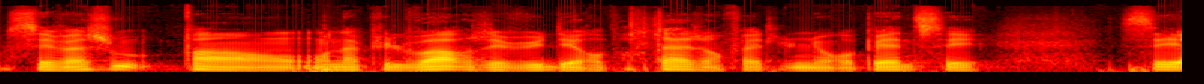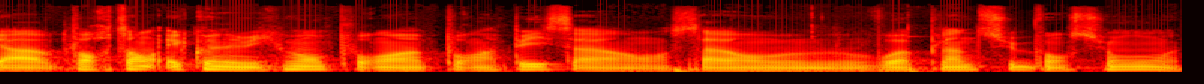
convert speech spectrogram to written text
c'est vachement. Enfin, on a pu le voir, j'ai vu des reportages. En fait, l'Union européenne, c'est c'est important économiquement pour un, pour un pays. Ça, on- ça, on voit plein de subventions,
